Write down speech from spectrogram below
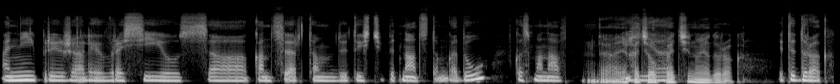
Они приезжали в Россию с а, концертом в 2015 году в «Космонавт». Да, я и хотел я... пойти, но я дурак. И ты дурак,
